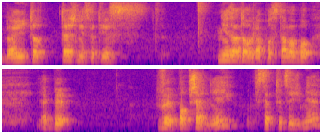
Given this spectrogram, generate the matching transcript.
No i to też niestety jest nie za dobra postawa, bo jakby w poprzedniej, w sceptycyzmie,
